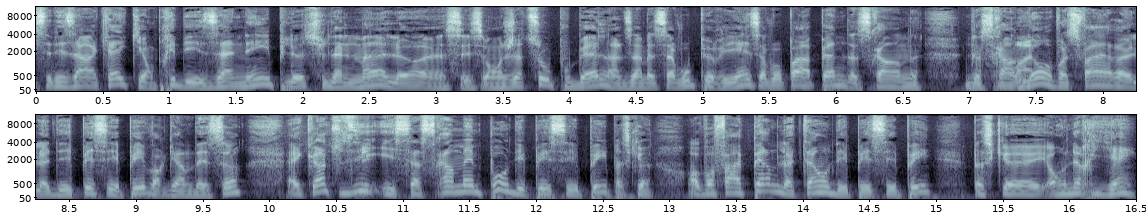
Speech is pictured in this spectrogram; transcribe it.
c'est des enquêtes qui ont pris des années, puis là, soudainement, là, on jette ça aux poubelles en disant ben ça vaut plus rien, ça vaut pas la peine de se rendre de se rendre là, on va se faire euh, le DPCP, va regarder ça. Et quand tu dis ça se rend même pas au DPCP parce que on va faire perdre le temps au DPCP parce que on n'a rien.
